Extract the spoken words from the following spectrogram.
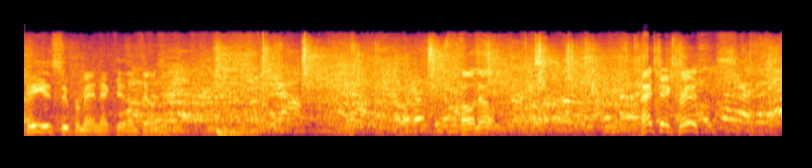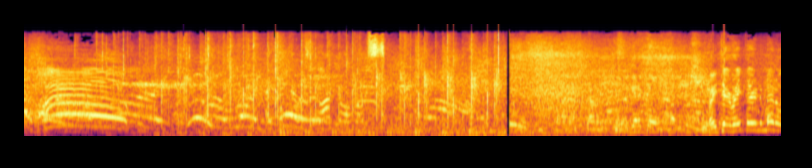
He is Superman, that kid. I'm telling you. Oh no. That's it, Chris. Oh! I think that was blocked almost. Right there, right there in the middle.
